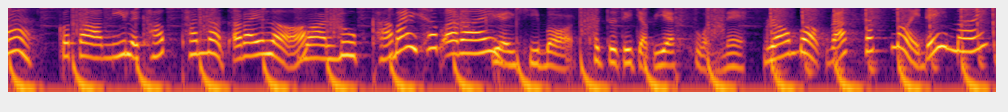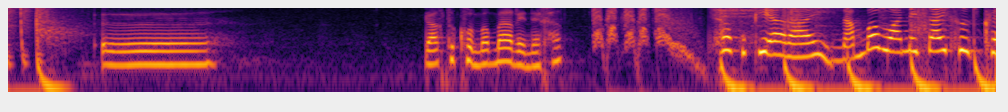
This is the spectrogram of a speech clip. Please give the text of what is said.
ล่ะ ก็ตามนี้เลยครับถนัดอะไรเหรอวาดรูปครับไม่ชอบอะไรเขียนคีย์บอร์ดถ้าจะจับแยกส่วนแน่ร้องบอกรักสักหน่อยได้ไหมเออรักทุกคนมากๆเลยนะครับช อบคุกกี้อะไรนัมเบอร์วันในใจคือเคร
